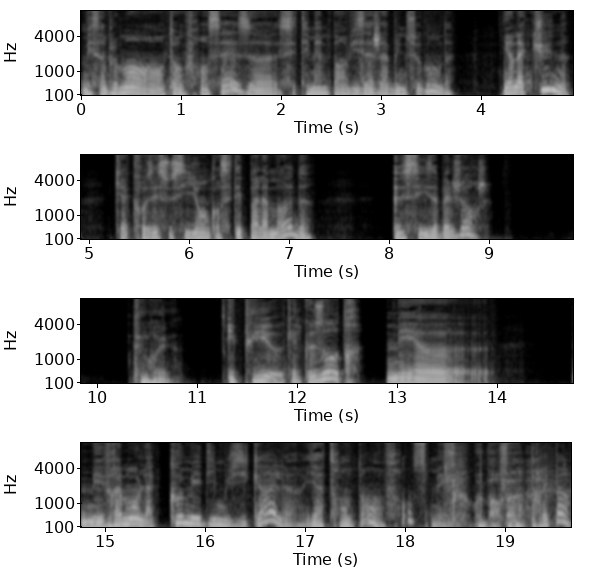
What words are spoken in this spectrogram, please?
Mais simplement, en tant que française, c'était même pas envisageable une seconde. Il y en a qu'une qui a creusé ce sillon quand c'était pas la mode, euh, c'est Isabelle Georges. C'est vrai. Et puis euh, quelques autres. Mais, euh, mais vraiment, la comédie musicale, il y a 30 ans en France, mais bah enfin, on n'en parlait pas.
